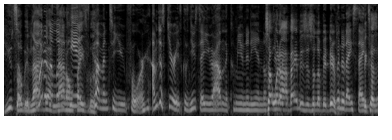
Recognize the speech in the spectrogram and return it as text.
You so be What are the little kids Facebook. coming to you for? I'm just curious because you say you're out in the community and those So with our babies, it's a little bit different. What do they say Because?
